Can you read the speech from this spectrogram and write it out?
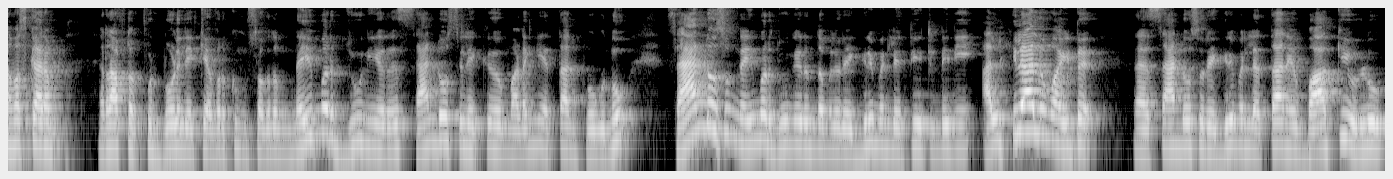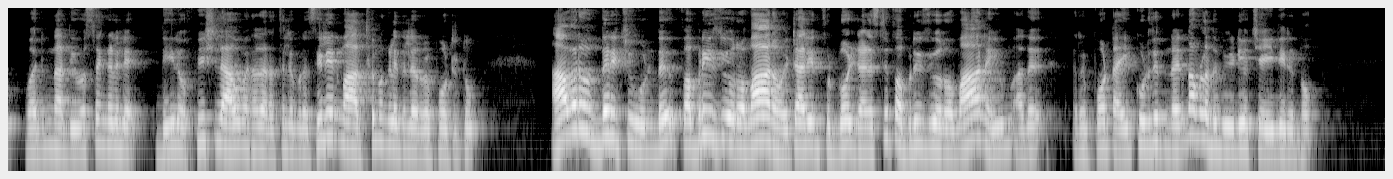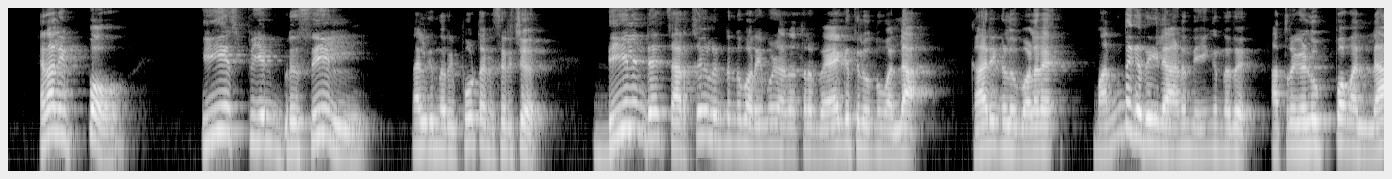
നമസ്കാരം. Raft of ഫുട്ബോളിലേക്ക് അവർക്കും സ്വാഗതം. നെയ്മർ ജൂനിയർ സാൻഡോസിലേക്ക് മടങ്ങിയെത്താൻ പോകുന്നു. സാൻഡോസും നെയ്മർ ജൂനിയറും തമ്മിൽ ഒരു എഗ്രിമെന്റിൽ എത്തിയിട്ടുണ്ട്. ഇനി അൽഹിലാലുമായിട്ട് സാൻഡോസ് ഒരു എഗ്രിമെന്റിൽ എത്താനേ ബാക്കിയുള്ളൂ. വരുന്ന ദിവസങ്ങളിൽ ഡീൽ ഒഫീഷ്യലാവും എന്ന തരത്തിൽ ബ്രസീലിയൻ മാധ്യമങ്ങൾ ഇന്നലെ റിപ്പോർട്ട് ഇട്ടു. അവരെ ഉദ്ധരിച്ചുകൊണ്ട് Fabrizio Romano Italian football journalist Fabrizio റൊമാനയും അത് റിപ്പോർട്ടായി കൊടുത്തിട്ടുണ്ടായിരുന്നു. നമ്മളത് വീഡിയോ ചെയ്തിരുന്നു. എന്നാൽ ഇപ്പോൾ E S P N Brazil നൽകുന്ന റിപ്പോർട്ട് അനുസരിച്ച് ഡീലിന്റെ ചർച്ചകൾ ഉണ്ടെന്ന് പറയുമ്പോൾ അത് അത്ര വേഗത്തിലൊന്നുമല്ല. കാര്യങ്ങൾ വളരെ മന്ദഗതിയിലാണ് നീങ്ങുന്നത്. അത്ര എളുപ്പമല്ല.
